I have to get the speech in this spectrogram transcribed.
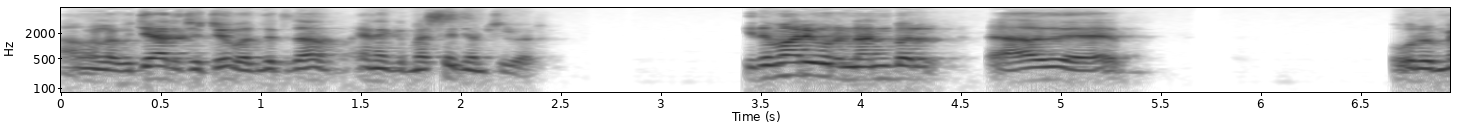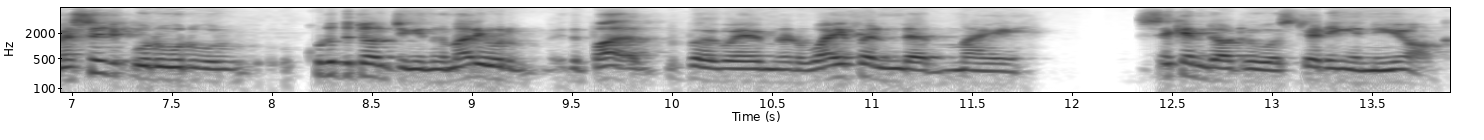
அவங்கள விசாரிச்சுட்டு வந்துட்டு தான் எனக்கு மெசேஜ் அனுப்பிச்சிடுவார். இது மாதிரி ஒரு நண்பர் அதாவது ஒரு மெசேஜ் ஒரு ஒரு கொடுத்துட்டோம் வச்சுங்க இந்த மாதிரி ஒரு இது பா இப்போ என்னோட wife and my second daughter was studying in New York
